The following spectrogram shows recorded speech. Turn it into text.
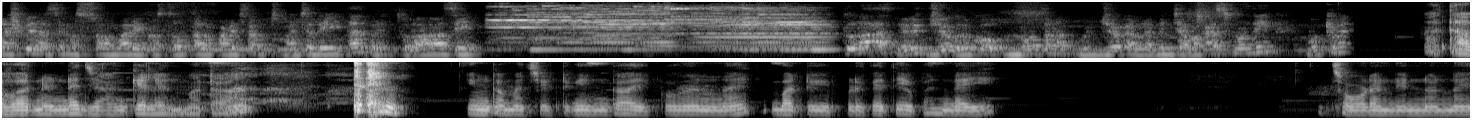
లక్ష్మీ నరసింహస్వామి వారి యొక్క స్తోత్రాలు పఠించడం మంచిది. తదుపరి తులారాశి. తులారాశి నిరుద్యోగులకు నూతన ఉద్యోగాలు లభించే అవకాశం ఉంది. ముఖ్యమైన ఆ కవర్ నిండా జాంకాయలు అనమాట ఇంకా మా చెట్టుకి ఇంకా ఎక్కువ ఉన్నాయి. బట్ ఇప్పటికైతే ఇవి పండాయి చూడండి ఎన్ని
